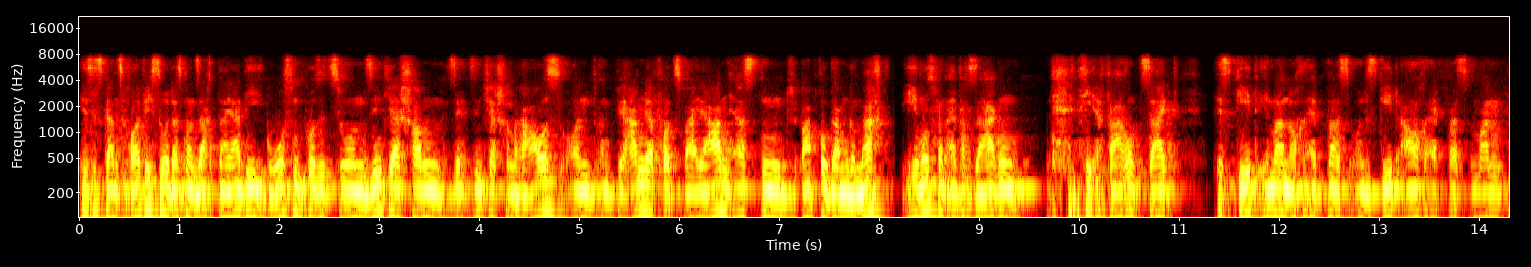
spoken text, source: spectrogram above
ist es ganz häufig so, dass man sagt, naja, die großen Positionen sind ja schon, sind, sind ja schon raus und, und wir haben ja vor zwei Jahren erst ein Sparprogramm gemacht. Hier muss man einfach sagen, die Erfahrung zeigt, es geht immer noch etwas und es geht auch etwas, wenn man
